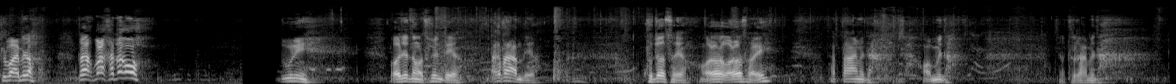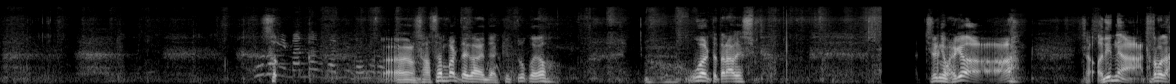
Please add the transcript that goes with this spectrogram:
출발합니다. 자, 빨리 가자고! 눈이 어제는 틀린데요. 딱딱한데요. 굳어서요. 얼어, 얼어서, 이. 딱딱합니다. 자, 옵니다. 자, 들어갑니다. 호랑이 만나러 갑니다. 호랑이. 어, 사선발대가 이제 길 뚫고요. 우할 때 따라가겠습니다. 지렁이 발견! 자, 어딨냐? 찾아보자.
